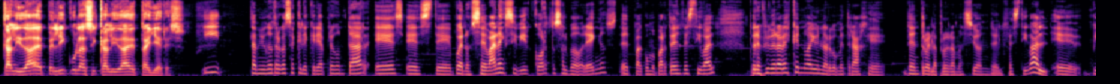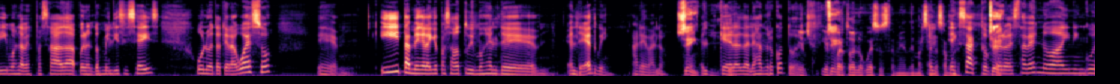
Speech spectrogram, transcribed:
Calidad de películas y calidad de talleres. Y también otra cosa que le quería preguntar es, este, bueno, se van a exhibir cortos salvadoreños eh, como parte del festival, pero es primera vez que no hay un largometraje dentro de la programación del festival. Eh, vimos la vez pasada, bueno, en 2016, uno de Tatiana Hueso, eh, y también el año pasado tuvimos el de, el de Edwin. Arevalo. Sí. El que era de Alejandro Coto. y el, Puerto de los Huesos también de Marcelo Zamora. Exacto, pero esta vez no hay ningún...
